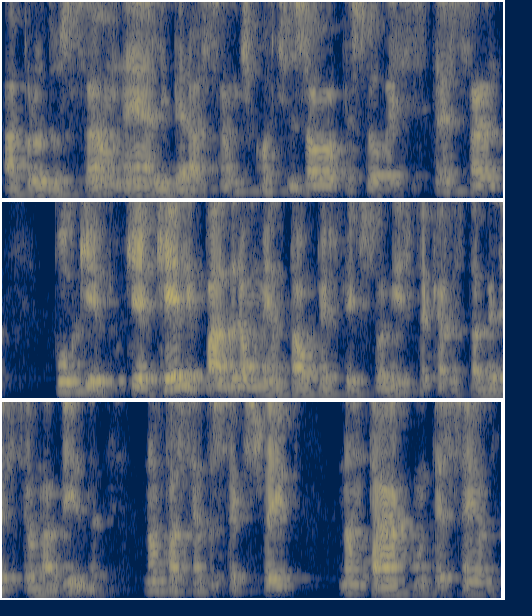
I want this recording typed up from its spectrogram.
a produção, né, a liberação de cortisol, a pessoa vai se estressando. Por quê? Porque aquele padrão mental perfeccionista que ela estabeleceu na vida não está sendo satisfeito, não está acontecendo.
